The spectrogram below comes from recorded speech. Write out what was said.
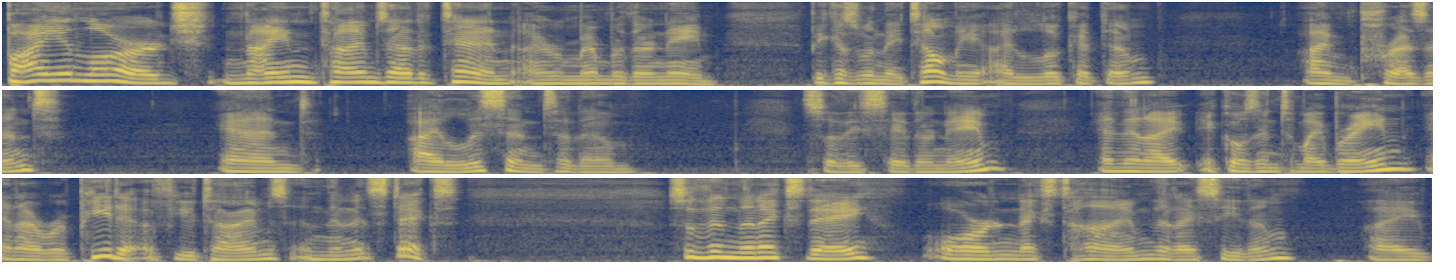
by and large, nine times out of 10, I remember their name because when they tell me, I look at them, I'm present, and I listen to them. So they say their name, and then I it goes into my brain, and I repeat it a few times, and then it sticks. So then the next day or next time that I see them, I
